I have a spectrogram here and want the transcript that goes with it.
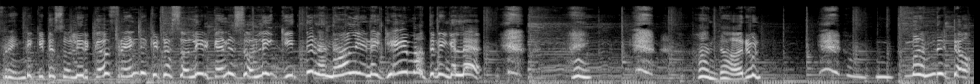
ஃப்ரெண்டு கிட்ட சொல்லிருக்க ஃப்ரெண்டு கிட்ட சொல்லிருக்கேன்னு சொல்லி இத்தனை நாள் என்னை ஏமாத்துனீங்கல்ல? அந்த அருண் வந்துட்டான்.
